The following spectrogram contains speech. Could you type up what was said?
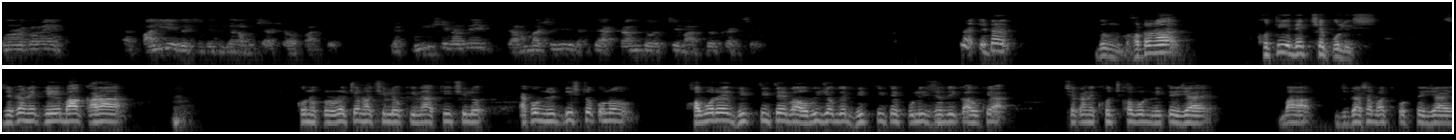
কোন রকমে পালিয়ে গেছে যে দুজন অফিসার সহ পারবে পুলিশ এভাবে গ্রামবাসীদের হাতে আক্রান্ত হচ্ছে, মারধর খাচ্ছে। না, এটা ধরুন ঘটনা খতিয়ে দেখছে পুলিশ। সেখানে কে বা কারা, কোনো প্ররোচনা ছিল কিনা কি ছিল? এখন নির্দিষ্ট কোনো খবরের ভিত্তিতে বা অভিযোগের ভিত্তিতে পুলিশ যদি কাউকে সেখানে খোঁজ খবর নিতে যায় বা জিজ্ঞাসাবাদ করতে যায়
